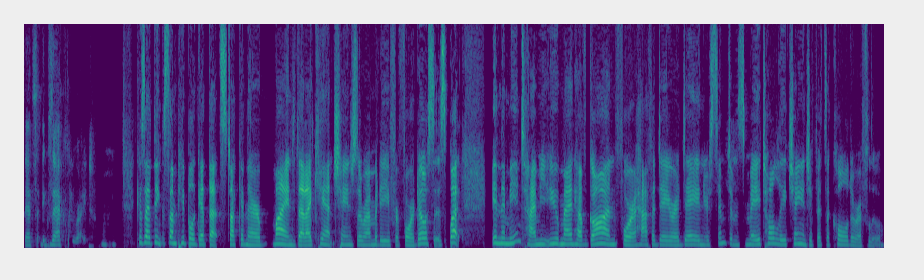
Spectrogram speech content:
That's mm-hmm. exactly right. Because mm-hmm. I think some people get that stuck in their mind that I can't change the remedy for four doses. But in the meantime, you might have gone for a half a day or a day, and your symptoms may totally change if it's a cold or a flu.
